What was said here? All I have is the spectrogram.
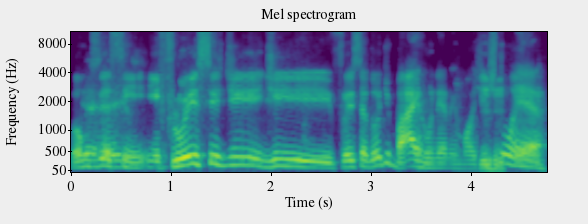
vamos é, dizer é assim, influencer de, de influenciador de bairro, né, meu irmão? A gente uhum. não é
